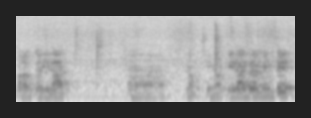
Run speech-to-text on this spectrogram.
por la autoridad, eh, ¿no? sino que eran realmente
